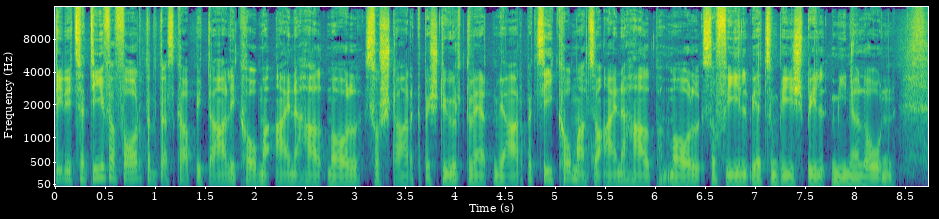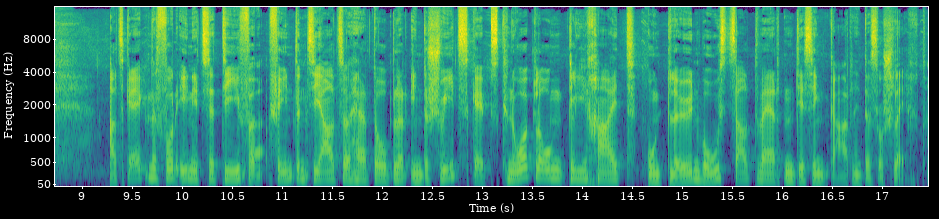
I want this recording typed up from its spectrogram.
Die Initiative fordert, dass Kapitaleinkommen eineinhalb Mal so stark besteuert werden wie Arbeitseinkommen, also eineinhalb Mal so viel wie zum Beispiel Lohn. Als Gegner der Initiative finden Sie also, Herr Dobler, in der Schweiz gäbe es genug Lohngleichheit und die Löhne, die ausgezahlt werden, die sind gar nicht so schlecht.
